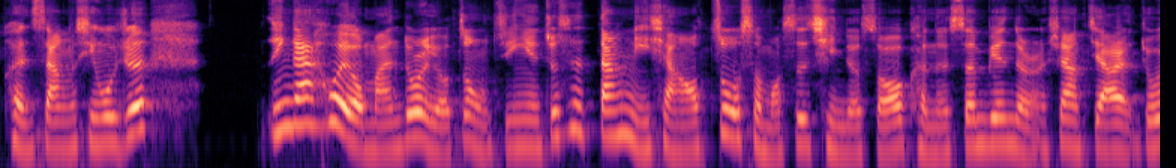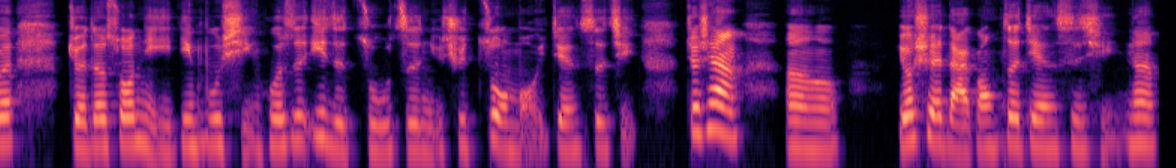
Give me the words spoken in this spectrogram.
很伤心。我觉得。应该会有蛮多人有这种经验，就是当你想要做什么事情的时候，可能身边的人像家人就会觉得说你一定不行，或者是一直阻止你去做某一件事情。就像嗯，游学打工这件事情，那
